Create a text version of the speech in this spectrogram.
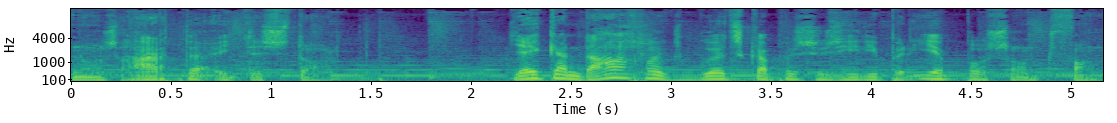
in ons harte uit te stort. Jy kan daagliks boodskappe soos hierdie per e-pos ontvang.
